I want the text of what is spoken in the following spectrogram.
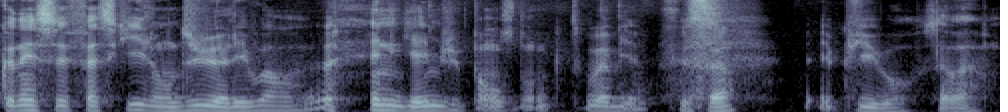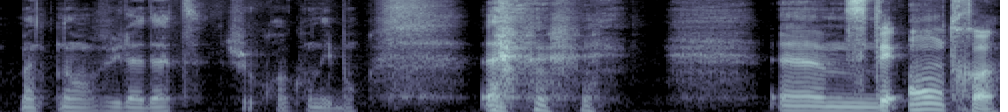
connaissent Fastkill ont dû aller voir Endgame, je pense, donc tout va bien. C'est ça. Et puis bon, ça va. Maintenant, vu la date, je crois qu'on est bon. Euh, C'était entre,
